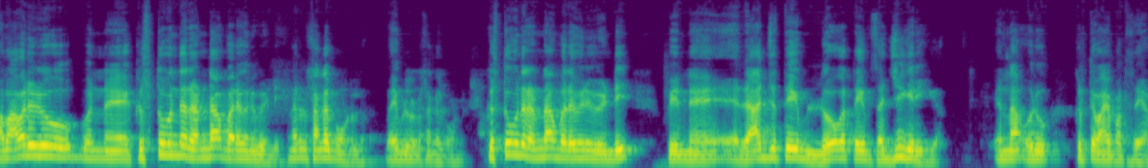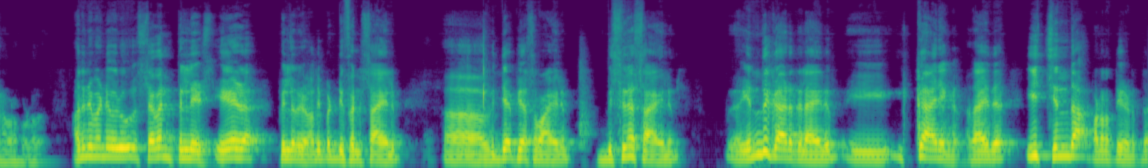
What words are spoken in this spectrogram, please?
അപ്പോൾ അവരൊരു പിന്നെ ക്രിസ്തുവിന്റെ രണ്ടാം വരവിന് വേണ്ടി അങ്ങനെ ഒരു സങ്കല്പമുണ്ടല്ലോ ബൈബിളിലുള്ള സങ്കല്പമുണ്ട്. ക്രിസ്തുവിന്റെ രണ്ടാം വരവിന് വേണ്ടി പിന്നെ രാജ്യത്തെയും ലോകത്തെയും സജ്ജീകരിക്കുക എന്ന ഒരു കൃത്യമായ പദ്ധതിയാണ് അവർക്കുള്ളത്. അതിനുവേണ്ടി ഒരു സെവൻ പില്ലേഴ്സ് ഏഴ് പില്ലറുകൾ അതിപ്പോൾ ഡിഫൻസ് ആയാലും വിദ്യാഭ്യാസമായാലും ബിസിനസ് ആയാലും എന്ത് കാര്യത്തിലായാലും ഈ ഇക്കാര്യങ്ങൾ അതായത് ഈ ചിന്ത പടർത്തിയെടുത്ത്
